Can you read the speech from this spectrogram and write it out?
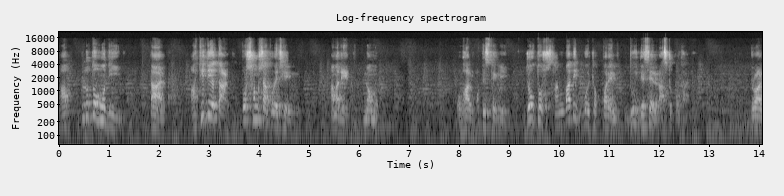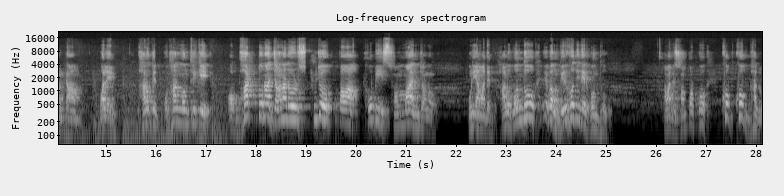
আপ্লুত মোদি তার আতিথেয়তার প্রশংসা করেছেন আমাদের নম ওভাল অফিস থেকে যৌথ সাংবাদিক বৈঠক করেন দুই দেশের রাষ্ট্রপ্রধান। ডোনাল্ড ট্রাম্প বলেন, ভারতের প্রধানমন্ত্রীকে অভ্যর্থনা জানানোর সুযোগ পাওয়া খুবই সম্মানজনক। উনি আমাদের ভালো বন্ধু এবং দীর্ঘদিনের বন্ধু। আমাদের সম্পর্ক খুব খুব ভালো।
